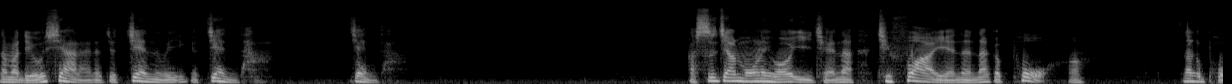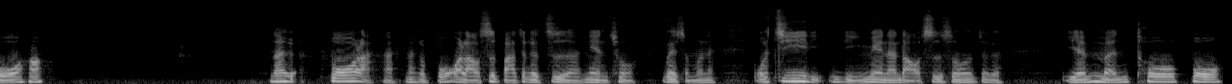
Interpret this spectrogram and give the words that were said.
那么留下来的就建为一个箭塔，箭塔啊！释迦牟尼佛以前呢，去化缘的那个破啊，那个婆哈，那个波啦啊，那个波，我老是把这个字啊念错，为什么呢？我记忆里面呢，老是说这个沿门托钵，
